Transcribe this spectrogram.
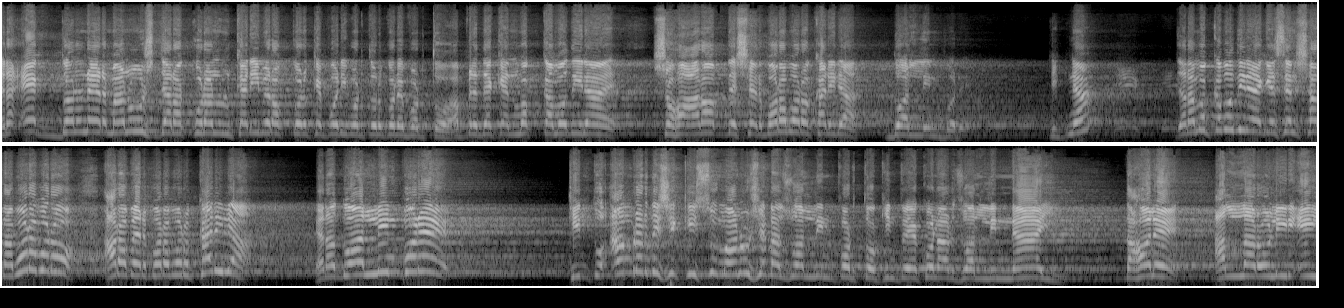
এরা এক ধরনের মানুষ যারা কোরআনুল কারিমের অক্ষরকে পরিবর্তন করে পড়তো। আপনি দেখেন মক্কা, মদিনায় সহ আরব দেশের বড় বড় কারীরা দোয়াল্লিন পড়ে। ঠিক না? যারা মক্কা মদিনায় গেছেন, সারা বড় বড় আরবের বড় বড় কারীরা এরা দোয়াল্লিন পড়ে। কিন্তু আমরা দেশে কিছু মানুষ এটা জোয়াল্লিন পড়তো, কিন্তু এখন আর জোয়াল্লিন নাই। তাহলে আল্লাহর অলির এই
